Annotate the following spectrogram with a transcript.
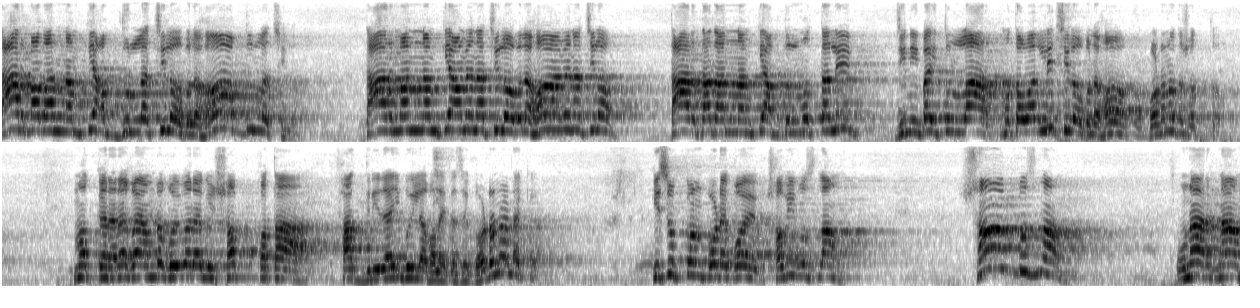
তার বাবার নাম কি আবদুল্লাহ ছিল? বলে, হ, আবদুল্লাহ ছিল। তার মার নাম কি আমেনা ছিল? বলে হ আমেনা ছিল। তার দাদার নাম কি আব্দুল মুত্তালিব? যিনি বাইতুল্লাহর মোতাবাল্লি ছিল, বলে হ ঘটনা তো সত্য। মক্কার এরা কয়, আমরা কইবার আগে সব কথা ফাদ্রিরাই বইলা বলাইতেছে ঘটনাটা কি? কিছুক্ষণ পরে কয়, সবই বুঝলাম। সব বুঝলাম। ওনার নাম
